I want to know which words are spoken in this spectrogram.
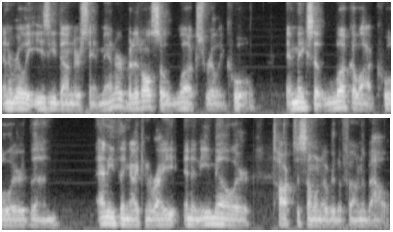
in a really easy to understand manner but it also looks really cool. It makes it look a lot cooler than anything i can write in an email or talk to someone over the phone about.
